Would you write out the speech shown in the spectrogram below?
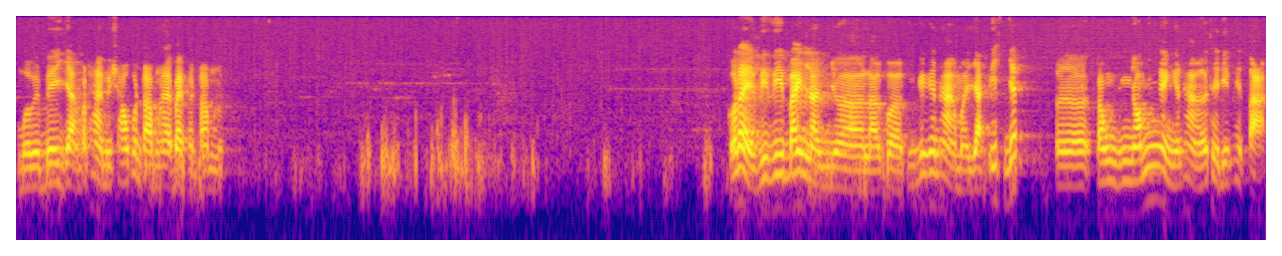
MBB giảm mất 26 phần trăm 27 phần trăm rồi. Có thể VPBank là là cái ngân hàng mà giảm ít nhất uh, trong nhóm ngành ngân hàng ở thời điểm hiện tại.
